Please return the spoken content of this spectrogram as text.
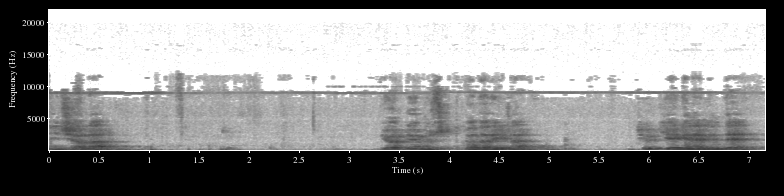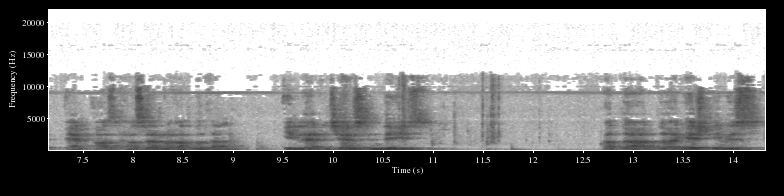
İnşallah gördüğümüz kadarıyla Türkiye genelinde en az hasarlı atlatan iller içerisindeyiz. Hatta hatta geçtiğimiz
